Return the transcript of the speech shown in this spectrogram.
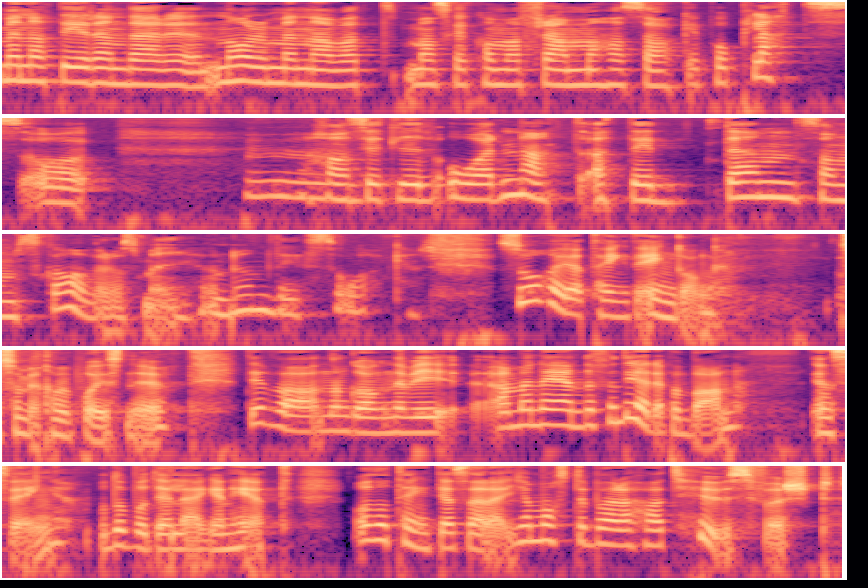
Men att det är den där normen av att man ska komma fram och ha saker på plats och ha sitt liv ordnat, att det är den som skaver hos mig. Undrar om det är så kanske. Så har jag tänkt en gång, som jag kommer på just nu. Det var någon gång när vi, ja men när jag ändå funderade på barn, en sväng, och då bodde jag i lägenhet. Och då tänkte jag så här, jag måste bara ha ett hus först.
